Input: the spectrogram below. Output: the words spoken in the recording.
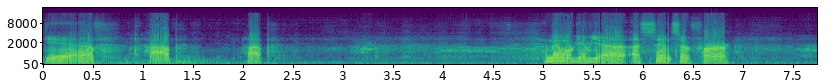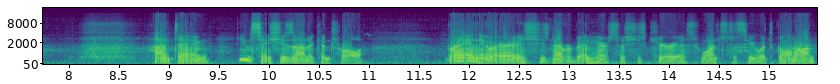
Give. Hop. Hop. And then we'll give you a, a sense of her hunting. You can see she's under control. brand new area. She's never been here, so she's curious, wants to see what's going on.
